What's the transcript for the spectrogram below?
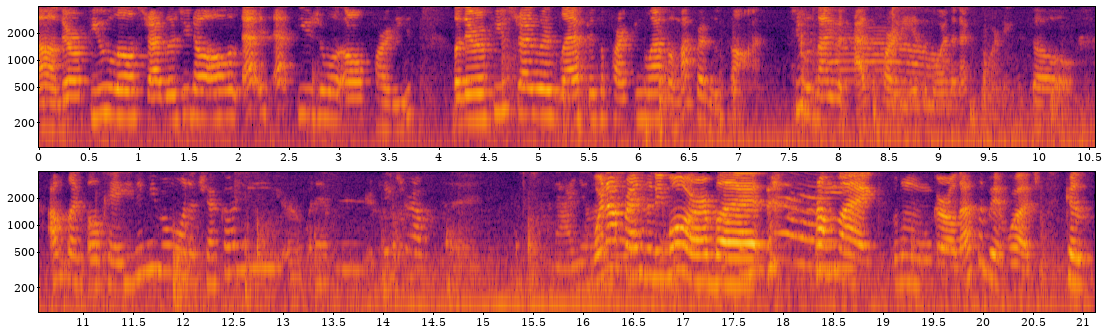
um, there were a few little stragglers, you know, all at, at usual all parties, but there were a few stragglers left in the parking lot. But my friend was gone; she was not even at the party anymore the next morning. So I was like, okay, you didn't even want to check on me or whatever, make sure I was good. We're not friends anymore, but. I'm like, mm, girl, that's a bit much. Because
